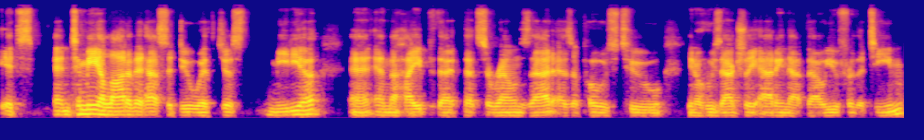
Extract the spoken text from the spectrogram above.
it's and to me, a lot of it has to do with just media and, and, the hype that that surrounds that, as opposed to you know who's actually adding that value for the team.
